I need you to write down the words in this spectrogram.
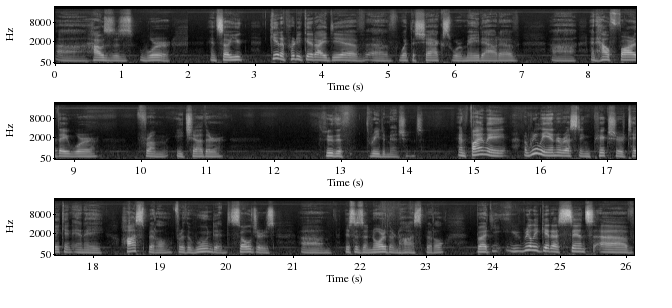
uh, houses were. And so you get a pretty good idea of, of what the shacks were made out of uh, and how far they were from each other through the th three dimensions. And finally, a really interesting picture taken in a hospital for the wounded soldiers. Um, this is a northern hospital, but you really get a sense of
